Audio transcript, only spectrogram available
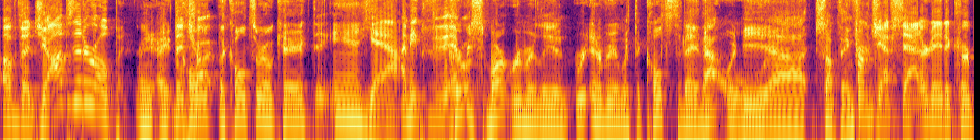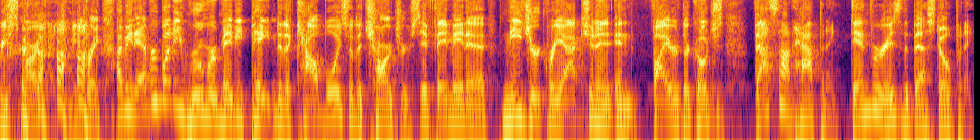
of the jobs that are open, the, Colt, char- the Colts are okay. The, eh, yeah, I mean, Kirby Smart rumoredly interviewing with the Colts today. That would be uh, something. From Jeff Saturday to Kirby Smart, give me a break. I mean, everybody rumored maybe Payton to the Cowboys or the Chargers if they made a knee jerk reaction and, and fired their coaches. That's not happening. Denver is the best opening.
